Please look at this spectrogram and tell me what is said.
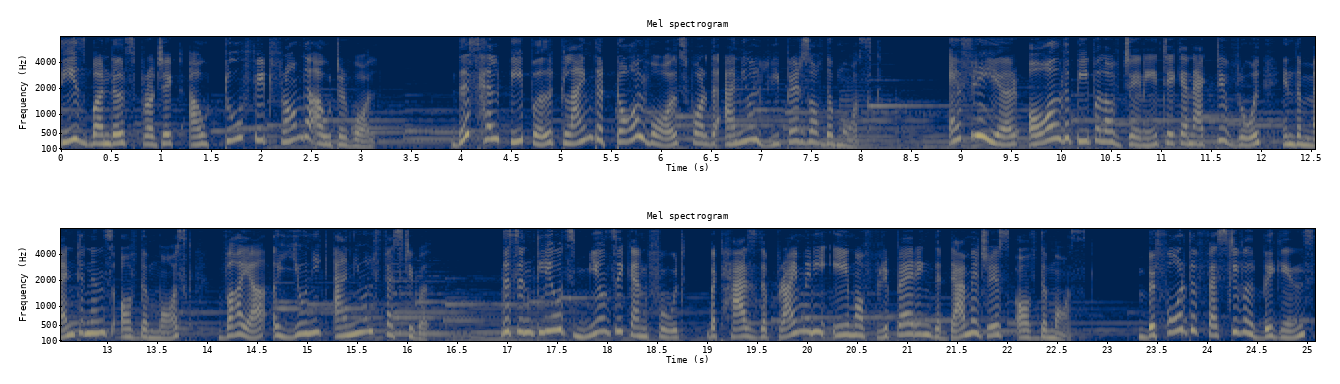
These bundles project out 2 feet from the outer wall. This helps people climb the tall walls for the annual repairs of the mosque. Every year, all the people of Jenne take an active role in the maintenance of the mosque via a unique annual festival. This includes music and food, but has the primary aim of repairing the damages of the mosque. Before the festival begins,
